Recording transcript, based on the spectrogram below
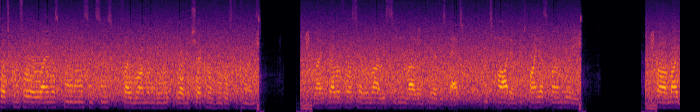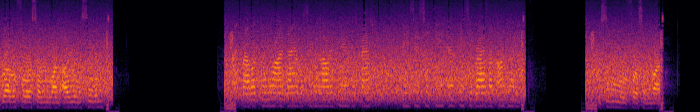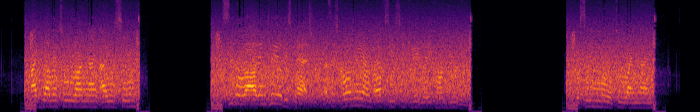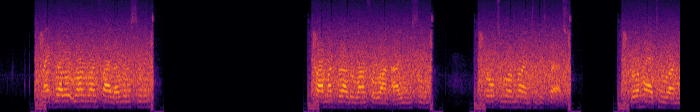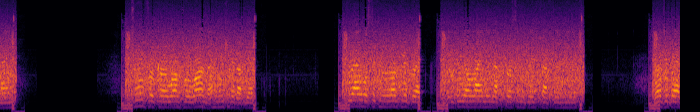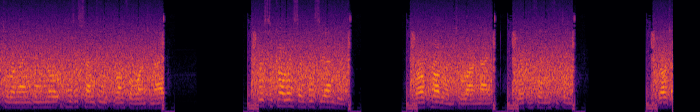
dispatch console Linus PD 6651 on duty, ready check of vehicles documents. Mike Bravo 471 receiving loud and clear dispatch. Pitch hard and pitch bias on duty. Car Mike Bravo 471, are you receiving? Mike Bravo 2 1, I am receiving loud and clear dispatch. PC checking and PC Verizon on duty. Receiving 471. Mike Bravo 219, are you receiving? Receiving loud and clear dispatch. Message call me and FCCK Lake on duty. Receiving you 219. Mike Bravo 115, are you receiving? Car Mike Bravo 141, are you receiving? Call 219 to dispatch. about that. Iran was taking a long trip break. It will be online in approximately 15 minutes. Roger that to Roman Bruno who's assigned to 141 tonight. Christy Collins and Chrissy Andrews.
